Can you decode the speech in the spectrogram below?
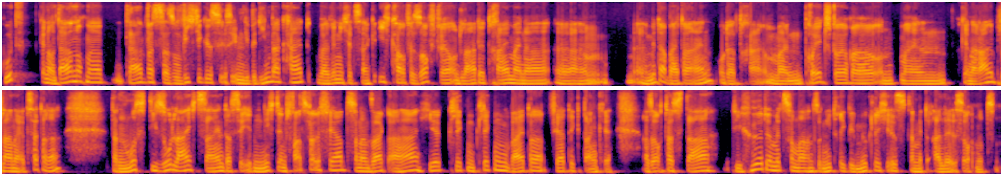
gut. Genau, da nochmal, da, was da so wichtig ist, ist eben die Bedienbarkeit, weil wenn ich jetzt sage, ich kaufe Software und lade drei meiner ähm, äh, Mitarbeiter ein oder meinen Projektsteuerer und meinen Generalplaner etc., dann muss die so leicht sein, dass sie eben nicht in Schwarzwald fährt, sondern sagt, aha, hier klicken, klicken, weiter, fertig, danke. Also auch, dass da die Hürde mitzumachen so niedrig wie möglich ist, damit alle es auch nutzen.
